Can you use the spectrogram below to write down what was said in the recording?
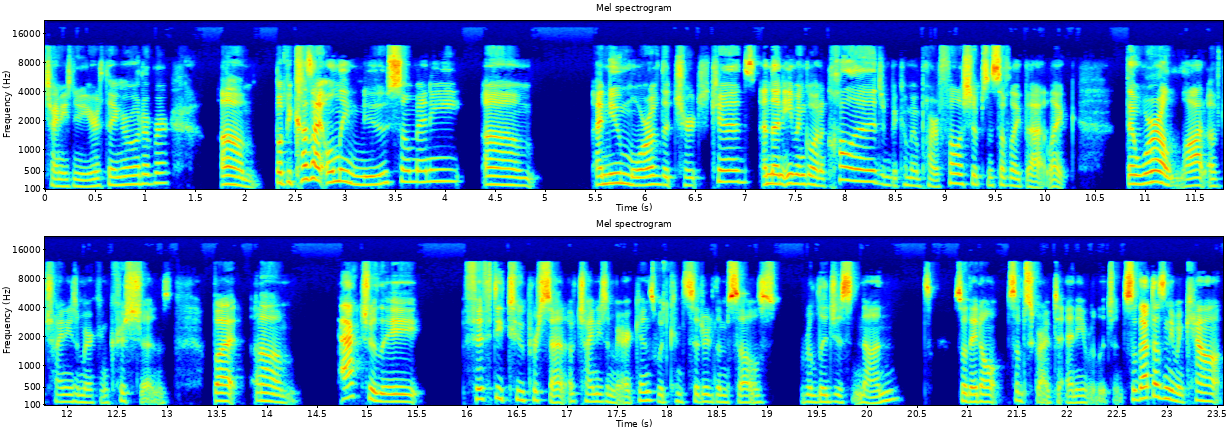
Chinese New Year thing or whatever. Um, but because I only knew so many, um, I knew more of the church kids. And then even going to college and becoming part of fellowships and stuff like that, like there were a lot of Chinese American Christians. But um, actually, 52% of Chinese Americans would consider themselves religious nones. So they don't subscribe to any religion. So that doesn't even count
